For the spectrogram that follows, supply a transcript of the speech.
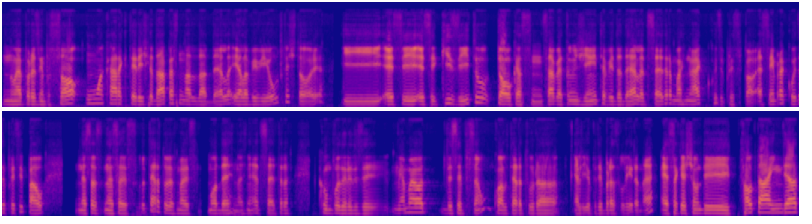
Não é, por exemplo, só uma característica da personalidade dela e ela vive outra história. E esse, esse quesito toca, assim, sabe? É tangente a vida dela, etc. Mas não é a coisa principal. É sempre a coisa principal nessas, nessas literaturas mais modernas, né? Etc. Como poderia dizer, minha maior decepção com a literatura LGBT brasileira, né? É essa questão de faltar ainda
